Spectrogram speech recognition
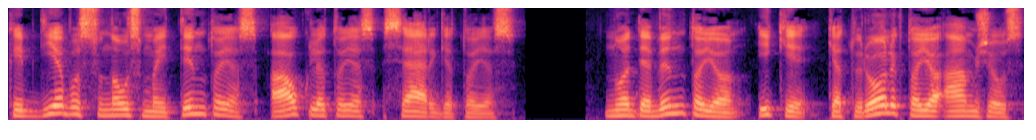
kaip Dievo sūnaus maitintojas, auklėtojas, sergėtojas. Nuo 9 iki 14 amžiaus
